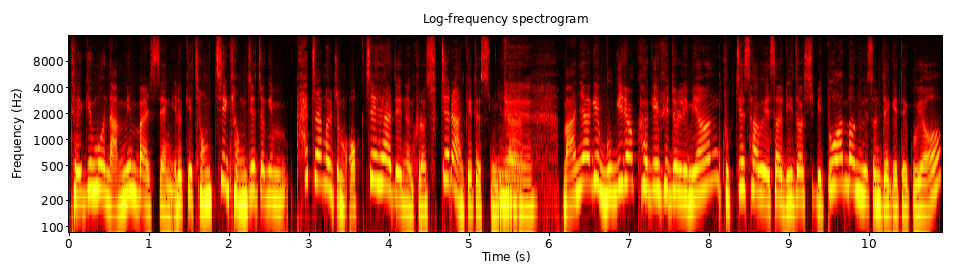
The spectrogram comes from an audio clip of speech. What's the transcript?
대규모 난민 발생 발생 이렇게 정치 경제적인 파장을 좀 억제해야 되는 그런 숙제를 안게 됐습니다. 네. 만약에 무기력하게 휘둘리면 국제사회에서 리더십이 또 한 번 훼손되게 되고요.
